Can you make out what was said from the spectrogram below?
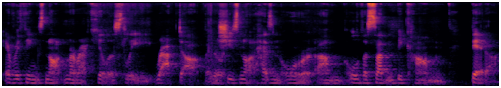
everything's not miraculously wrapped up, and she's not hasn't or um, all of a sudden become better.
